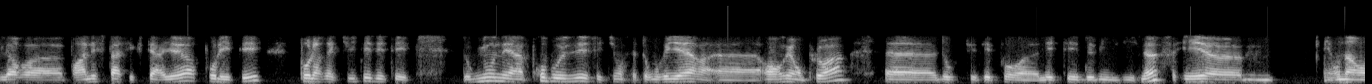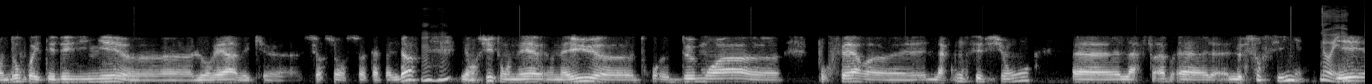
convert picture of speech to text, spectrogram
leur pour un espace extérieur pour l'été, pour leurs activités d'été. Donc nous, on est à proposer effectivement cette ombrière euh, en réemploi. Euh, donc c'était pour euh, l'été 2019 et, euh, et on a donc été désigné euh, lauréat avec sur sur sur cet appel d'offres. Et ensuite, on est on a eu deux mois pour faire la conception. la le sourcing et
